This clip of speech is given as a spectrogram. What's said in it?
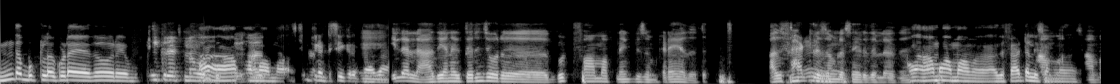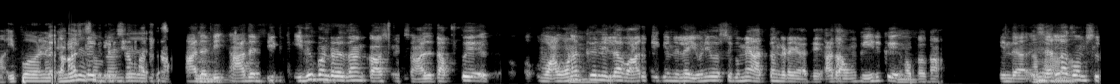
இந்த புக்ல கூட ஏதோ ஒரு சீக்ரெட்னு சீக்ரெட் சீக்ரெட் இல்ல இல்ல. அது எனக்கு தெரிஞ்ச ஒரு குட் ஃபார்ம் ஆஃப் நெக்லிசம் கிடையாது அது. அது ஃபேட்டலிசம்ல செய்யறது இல்ல அது. ஆமா ஆமா ஆமா. அது ஃபேட்டலிசம்ல ஆமா இப்போ நெகிலிசம்ல வந்து. அத அத இது பண்றதுதான் காஸ்மிக்ஸ். அது தப்பு. உனக்குன்னு இல்ல வாழ்க்கைக்குன்னு இல்ல யூனிவர்ஸுக்குமே அர்த்தம் கிடையாது. அது அவங்க இருக்கு. அவ்வளவுதான். இந்த ஆமா. ஹோம்ஸ்ல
